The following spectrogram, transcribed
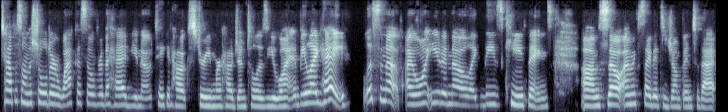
tap us on the shoulder, whack us over the head, you know, take it how extreme or how gentle as you want, and be like, hey, listen up. I want you to know like these key things. Um, so I'm excited to jump into that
